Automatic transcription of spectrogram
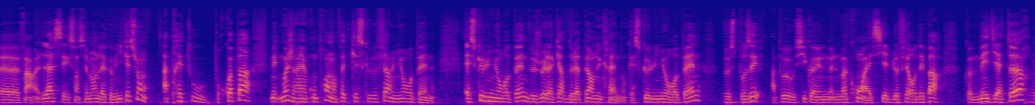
Enfin, là, c'est essentiellement de la communication. Après tout, pourquoi pas? Mais moi, j'ai rien à comprendre. En fait, qu'est-ce que veut faire l'Union européenne? Est-ce que l'Union européenne veut jouer la carte de la paix en Ukraine? Donc, est-ce que l'Union européenne veut se poser, un peu aussi comme Emmanuel Macron a essayé de le faire au départ, comme médiateur. Mmh.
